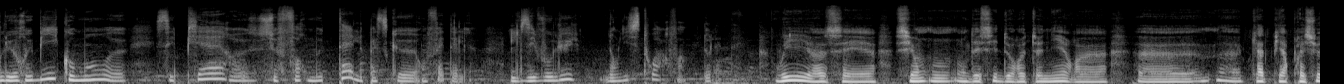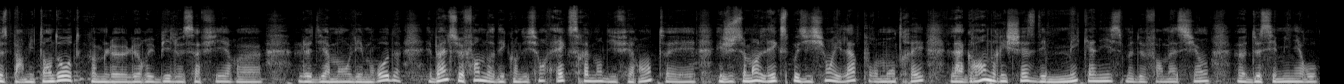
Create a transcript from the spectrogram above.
le rubis, comment euh, ces pierres euh, se forment-elles, parce qu'en en fait, elles, évoluent dans l'histoire de la Terre. Oui, euh, c'est si on, décide de retenir euh, euh, quatre pierres précieuses parmi tant d'autres, comme le, rubis, le saphir, le diamant ou l'émeraude, eh ben, elles se forment dans des conditions extrêmement différentes. Et, justement, l'exposition est là pour montrer la grande richesse des mécanismes de formation de ces minéraux.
